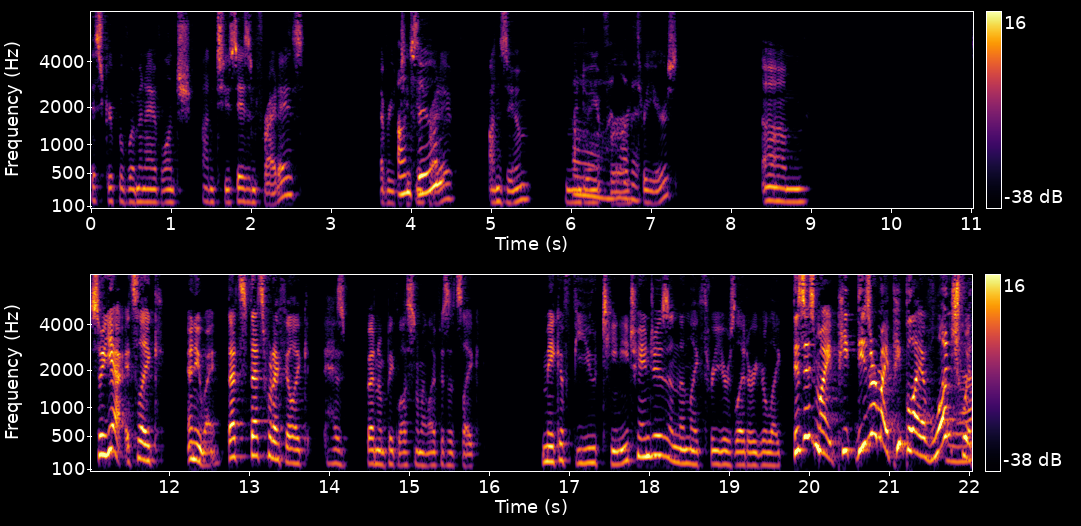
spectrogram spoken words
This group of women, I have lunch on Tuesdays and Fridays. Every On Tuesday and Friday on Zoom. I've been doing Oh, it for it. three years. Um, so yeah, it's like, anyway, that's, that's what I feel like has been a big lesson in my life is it's like, make a few teeny changes and then like three years later you're like this is my pe- these are my people i have lunch with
